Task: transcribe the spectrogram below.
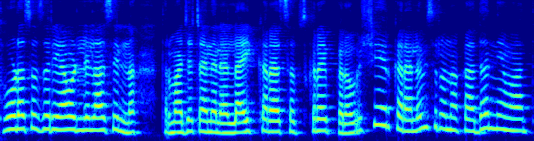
थोडासा जरी आवडलेला असेल ना तर माझ्या चॅनलला लाईक करा सबस्क्राईब करा व शेअर करायला विसरू नका. धन्यवाद.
